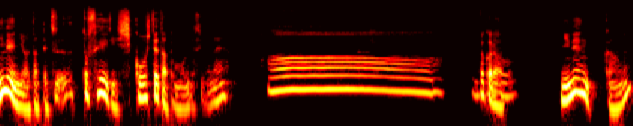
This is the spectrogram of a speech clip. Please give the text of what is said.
2年にわたってずっと整理思考してたと思うんですよね。あー。だからなるほど2年間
